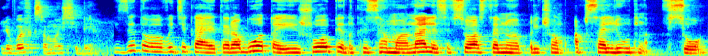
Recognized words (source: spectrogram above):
Любовь к самой себе. Из этого вытекает и работа, и шопинг, и самоанализ, и все остальное. Причем абсолютно все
